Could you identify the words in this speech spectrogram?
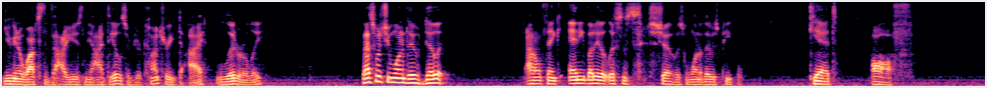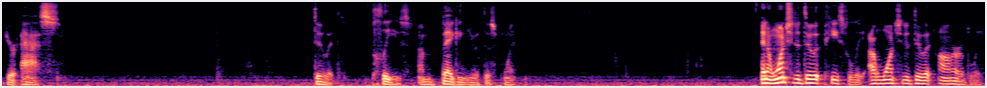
You're going to watch the values and the ideals of your country die, literally. If that's what you want to do, do it. I don't think anybody that listens to this show is one of those people. Get off your ass. Do it. Please. I'm begging you at this point. And I want you to do it peacefully. I want you to do it honorably.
